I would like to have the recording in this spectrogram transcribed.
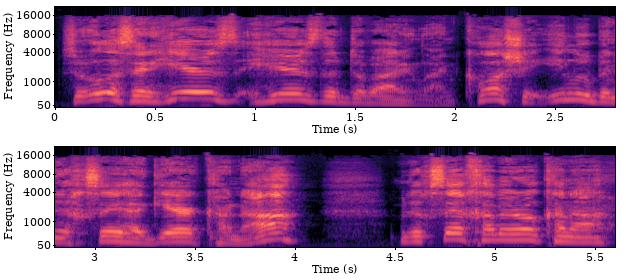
So Ula said, here's here's the dividing line. Kol she'ilu b'nichsei hager kana, kana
